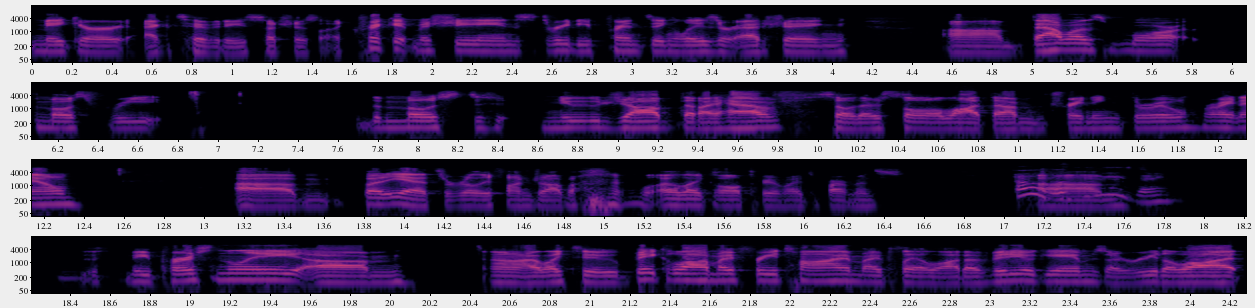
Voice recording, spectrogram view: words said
maker activities such as like Cricut machines, 3D printing, laser etching. Um, that was more the most re the most new job that I have. So there's still a lot that I'm training through right now. Um, but yeah, it's a really fun job. I like all three of my departments. Oh, that's Um, amazing. Me personally, um, I like to bake a lot of my free time. I play a lot of video games. I read a lot.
